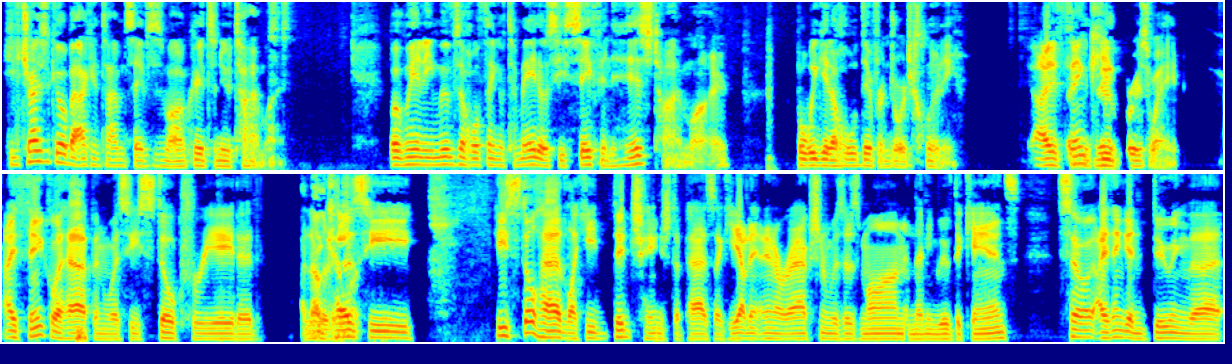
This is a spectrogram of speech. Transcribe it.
He tries to go back in time and saves his mom, creates a new timeline. But when he moves the whole thing of tomatoes, he's safe in his timeline. But we get a whole different George Clooney. I think he, Bruce Wayne. I think what happened was he still created Another because he he still had like he did change the past. Like he had an interaction with his mom, and then he moved to cans. So I think in doing that,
